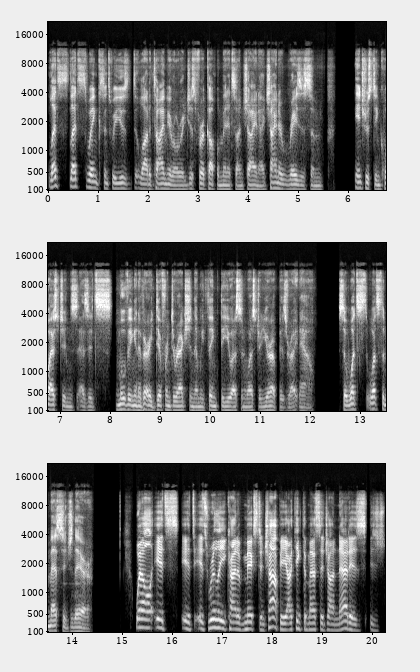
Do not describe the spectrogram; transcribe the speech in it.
let's let's swing since we used a lot of time here already, just for a couple minutes on China. China raises some interesting questions as it's moving in a very different direction than we think the U.S. and Western Europe is right now. So what's what's the message there? Well, it's it's it's really kind of mixed and choppy. I think the message on net is is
